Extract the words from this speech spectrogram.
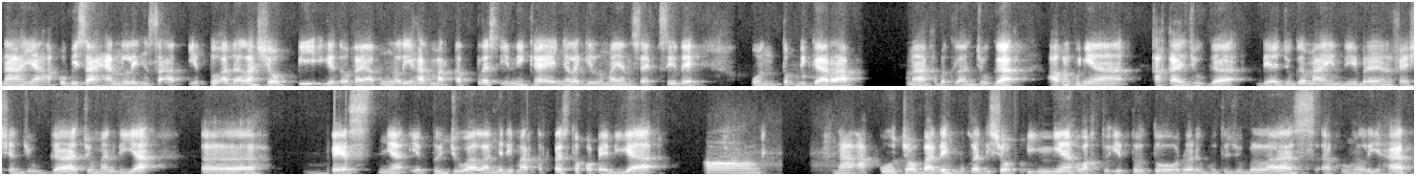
Nah yang aku bisa handling saat itu adalah Shopee gitu. Kayak aku ngelihat marketplace ini kayaknya lagi lumayan seksi deh untuk digarap. Nah kebetulan juga aku kan punya kakak juga. Dia juga main di brand fashion juga cuman dia eh, base-nya itu jualannya di marketplace Tokopedia. Oh. Nah, aku coba deh buka di Shopee-nya waktu itu tuh 2017 aku ngelihat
